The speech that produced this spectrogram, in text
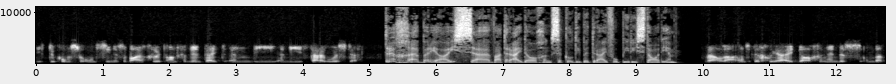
die toekoms vir ons sien is 'n baie groot aangeleentheid in die in die verre ooste. Terug uh, by die huis, uh, watter uitdagings sukkel die bedryf op hierdie stadium? Wel, uh, ons het 'n goeie uitdaging en dis omdat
